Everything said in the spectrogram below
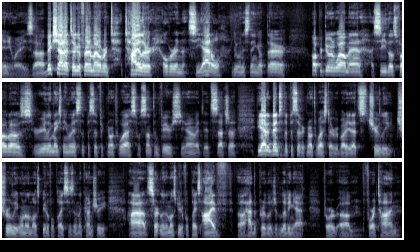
anyways, uh, big shout out to a good friend of mine over in T- Tyler over in Seattle doing his thing up there. Hope you're doing well, man. I see those photos. really makes me miss the Pacific Northwest with something fierce. You know, it, it's such a. If you haven't been to the Pacific Northwest, everybody, that's truly, truly one of the most beautiful places in the country. Uh, certainly the most beautiful place I've uh, had the privilege of living at for um, for a time.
